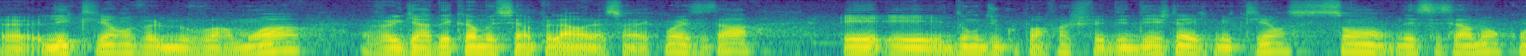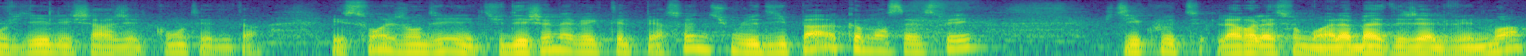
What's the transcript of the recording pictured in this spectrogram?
euh, les clients veulent me voir moi, veulent garder comme aussi un peu la relation avec moi, etc. Et, donc, du coup, parfois, je fais des déjeuners avec mes clients sans nécessairement convier les chargés de compte, etc. Et souvent, les gens disent Tu déjeunes avec telle personne, tu ne me le dis pas, comment ça se fait? Je dis Écoute, la relation, bon, à la base, déjà, elle vient de moi.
